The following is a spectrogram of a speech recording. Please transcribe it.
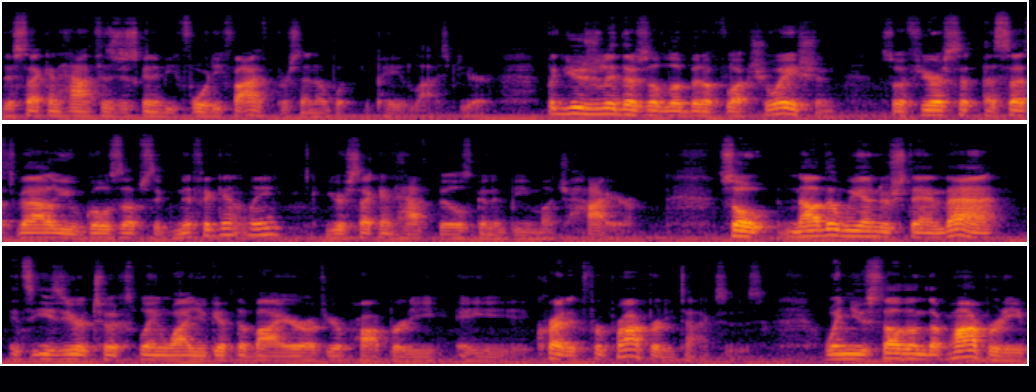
the second half is just going to be 45% of what you paid last year. But usually there's a little bit of fluctuation. So if your assessed value goes up significantly, your second half bill is going to be much higher. So now that we understand that, it's easier to explain why you give the buyer of your property a credit for property taxes. When you sell them the property,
